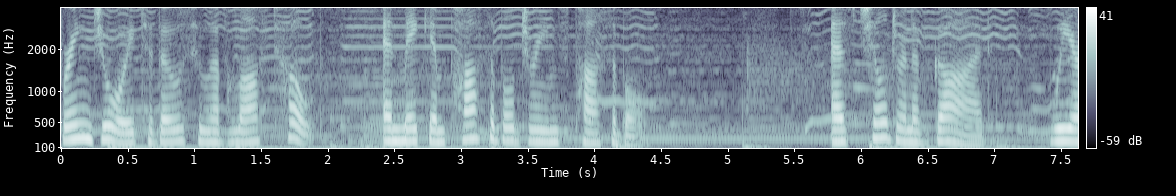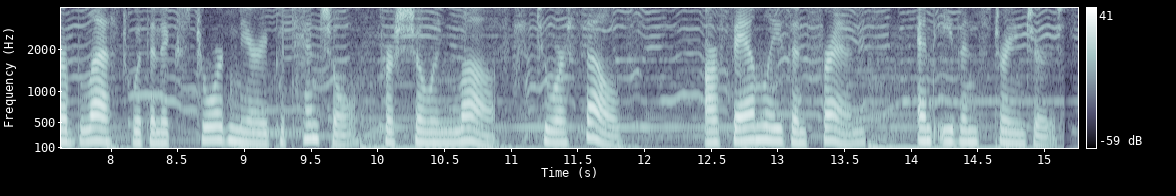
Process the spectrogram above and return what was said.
bring joy to those who have lost hope, and make impossible dreams possible. As children of God, we are blessed with an extraordinary potential for showing love to ourselves, our families and friends, and even strangers.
